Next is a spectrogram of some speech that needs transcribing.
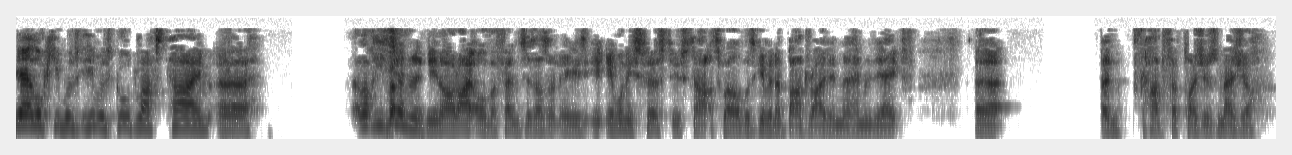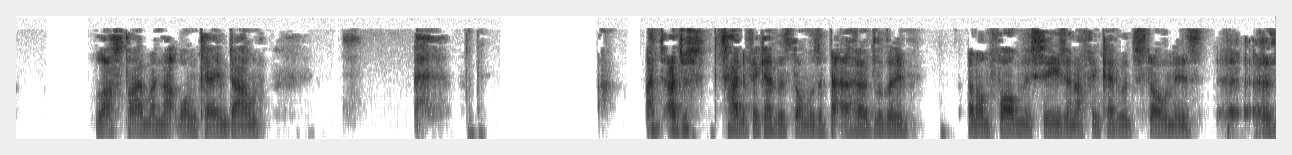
Yeah, look, he was he was good last time. Uh, look, he's But- generally been all right over fences, hasn't he? He, he won his first two starts well. Was given a bad ride in the Henry VIII, uh, and had for pleasure's measure last time when that one came down. I, I just kind of think Edwardstone was a better hurdler than him, and on form this season, I think Edwardstone is uh, has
